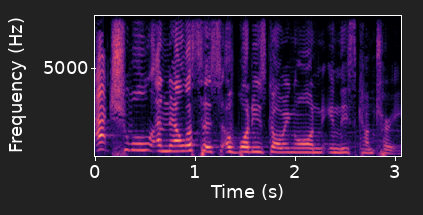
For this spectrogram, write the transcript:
actual analysis of what is going on in this country.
